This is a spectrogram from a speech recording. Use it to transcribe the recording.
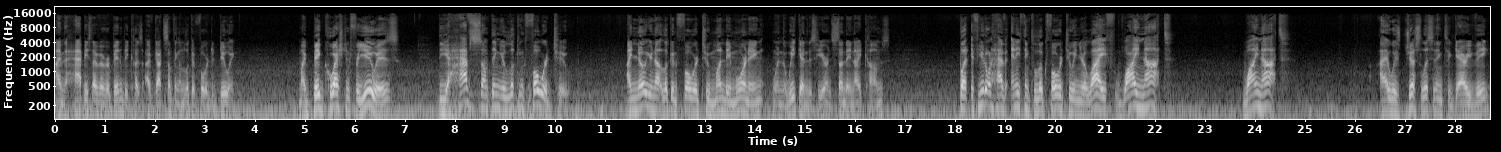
I'm the happiest I've ever been because I've got something I'm looking forward to doing. My big question for you is do you have something you're looking forward to? I know you're not looking forward to Monday morning when the weekend is here and Sunday night comes. But if you don't have anything to look forward to in your life, why not? Why not? I was just listening to Gary Vee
